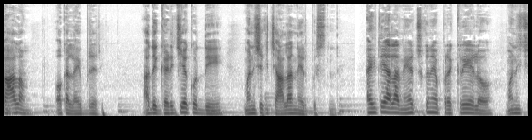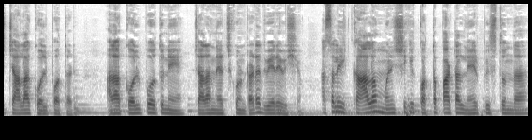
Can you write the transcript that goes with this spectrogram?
కాలం ఒక లైబ్రరీ. అది గడిచే కొద్దీ మనిషికి చాలా నేర్పిస్తుంది. అయితే అలా నేర్చుకునే ప్రక్రియలో మనిషి చాలా కోల్పోతాడు. అలా కోల్పోతూనే చాలా నేర్చుకుంటాడు. అది వేరే విషయం. అసలు ఈ కాలం మనిషికి కొత్త పాఠాలు నేర్పిస్తుందా?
